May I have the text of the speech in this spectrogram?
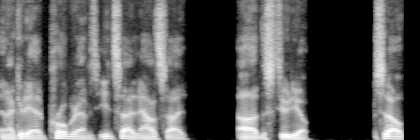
and I could add programs inside and outside uh, the studio. So,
